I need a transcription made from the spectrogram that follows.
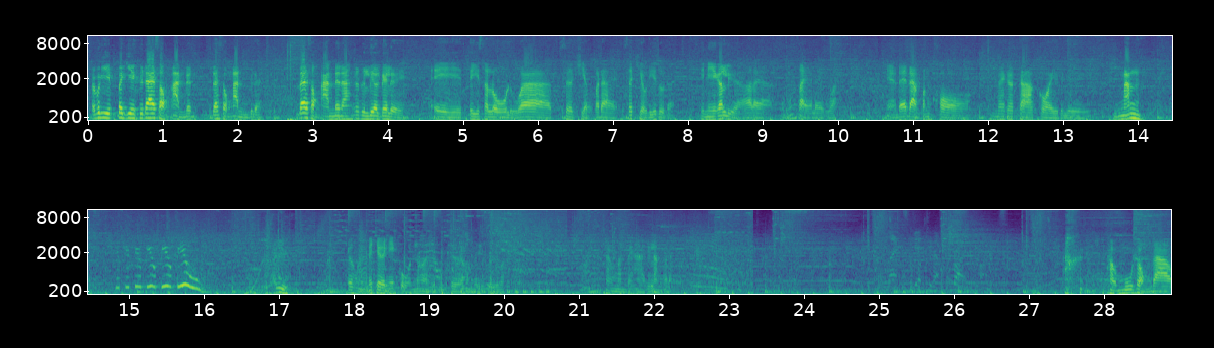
แล้วเมื่อกี้เมื่อกี้คือได้สองอันด้วยได้สองอันไปเลยได้สองอันด้วยนะก็คือเลือกได้เลย เออตีสโลว์หรือว่าเสื้อเขียวก็ได้เสื้อเขียวดีสุดอะทีนี้ก็เหลืออะไรอะผมต้องใส่อะไรวะเนี่ยได้ดาบคอนคอแม่ก็กากอยไปเลยยิงมันปิ้วปิ้วปิ้วปิ้วปิ้วปิ้วเอ้ยเออผมยังไม่เจอเนโกะนี่หว่าเดี๋ยวผมเจอแล้วผมไม่ได้ซื้อวะช่างมันไปหาที่หลังก็ได้ Let's get to the fun part. เอามูสองดาว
